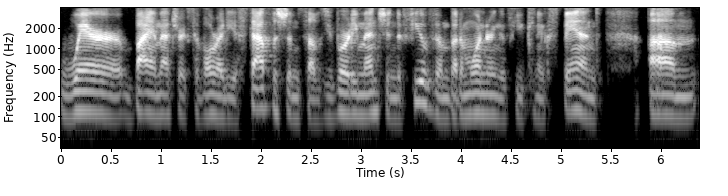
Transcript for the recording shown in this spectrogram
where biometrics have already established themselves. You've already mentioned a few of them, but I'm wondering if you can expand um,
